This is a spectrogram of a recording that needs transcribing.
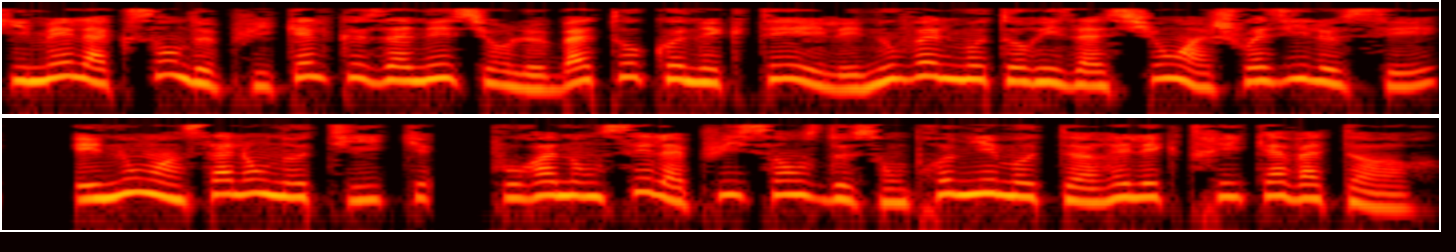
qui met l'accent depuis quelques années sur le bateau connecté et les nouvelles motorisations a choisi le C, et non un salon nautique, pour annoncer la puissance de son premier moteur électrique Avator.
